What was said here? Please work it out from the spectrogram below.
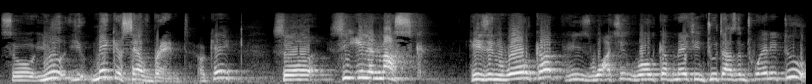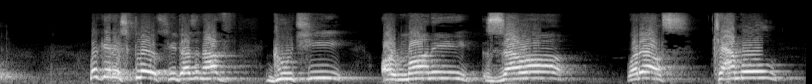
So you, you make yourself brand, okay? So see Elon Musk. He's in World Cup. He's watching World Cup match in 2022. Look at his clothes. He doesn't have Gucci, Armani, Zara, what else? Camel,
